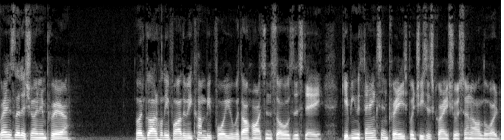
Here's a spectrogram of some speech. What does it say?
Friends, let us join in prayer. Lord God, Holy Father, we come before you with our hearts and souls this day, giving you thanks and praise for Jesus Christ, your Son, our Lord,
